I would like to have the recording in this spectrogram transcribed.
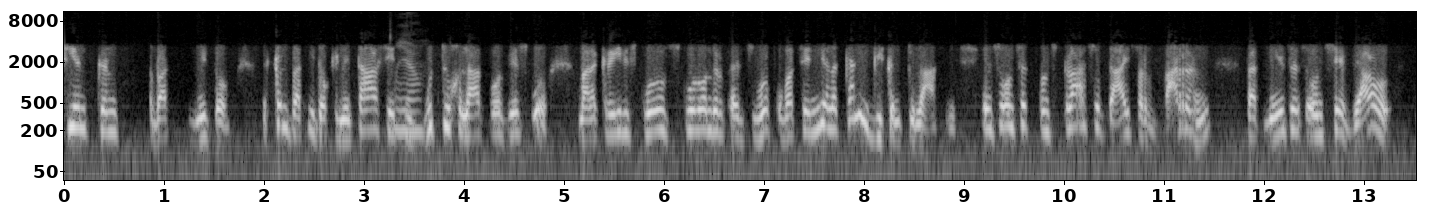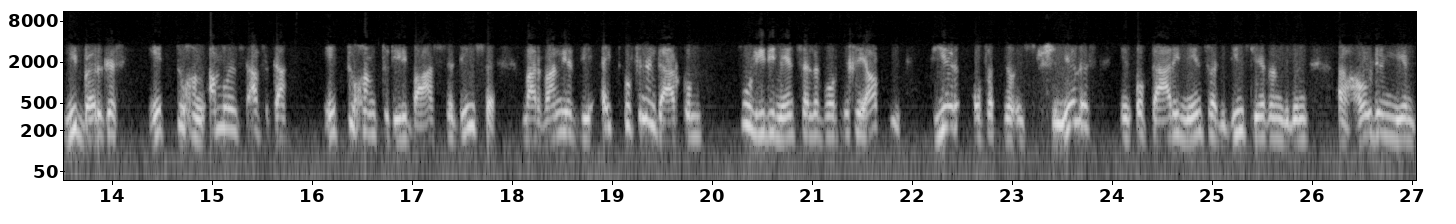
geen kind wat nie op 'n kind wat nie dokumentasie het ja. moet toegelaat word by skool. Maar dan kry jy die skool skool onder hoop wat sê nie hulle kan nie die kind toelaat nie. En so ons sit ons plaas op daai verwarring dat mense ons sê wel nie burgers het toegang almal in Suid-Afrika het toegang tot hierdie basiese dienste, maar wanneer die uitoefening daar kom, voel hierdie mense hulle word nie gehelp nie. Deur of dit nou institusioneel is en op daardie mense wat die dienslewering doen, 'n houding neem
